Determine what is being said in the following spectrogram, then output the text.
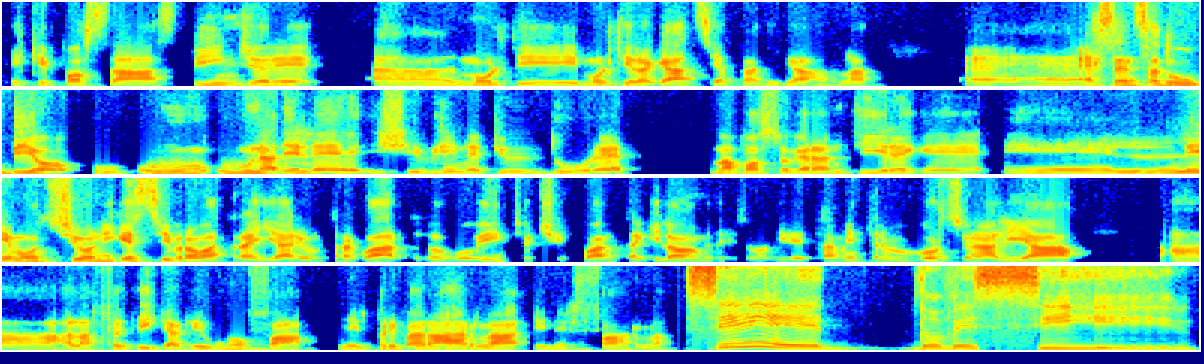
e che possa spingere eh, molti, molti ragazzi a praticarla. Eh, è senza dubbio una delle discipline più dure, ma posso garantire che eh, le emozioni che si prova a tragliare un traguardo dopo 20 o 50 km sono direttamente proporzionali a, a, alla fatica che uno fa nel prepararla e nel farla. Se dovessi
